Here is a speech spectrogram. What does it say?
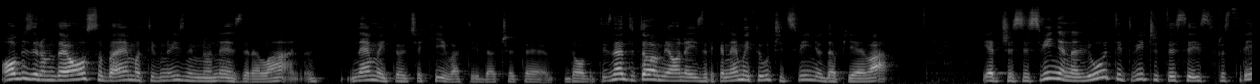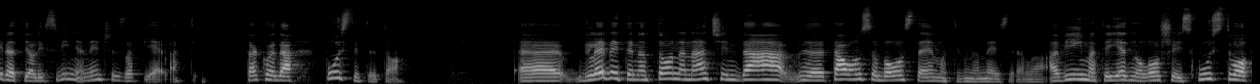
obzirom da je osoba emotivno iznimno nezrela, nemojte očekivati da ćete dobiti. Znate, to vam je ona izreka, nemojte učiti svinju da pjeva, jer će se svinja naljutiti, vi ćete se isfrustrirati, ali svinja neće zapjevati. Tako da pustite to. E, gledajte na to na način da e, ta osoba ostaje emotivno nezrela, a vi imate jedno loše iskustvo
